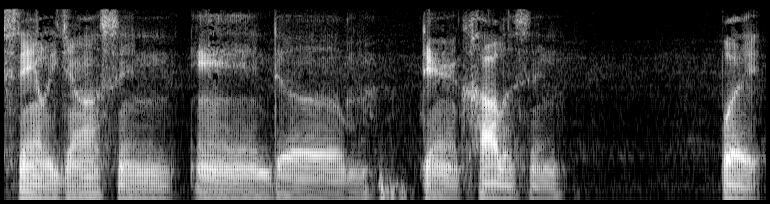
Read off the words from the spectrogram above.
Stanley Johnson and um, Darren Collison. But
